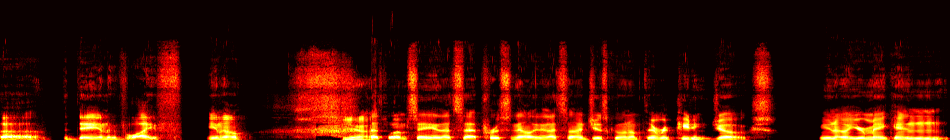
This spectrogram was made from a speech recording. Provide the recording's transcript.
uh, the day in his life. You know, yeah. that's what I'm saying. That's that personality. That's not just going up there and repeating jokes. You know, you're making,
